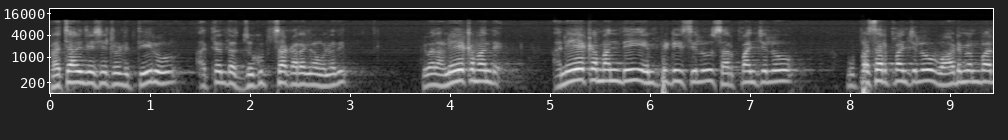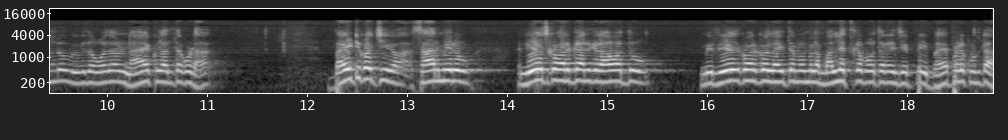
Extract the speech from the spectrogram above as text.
ప్రచారం చేసేటువంటి తీరు అత్యంత జుగుప్సాకరంగా ఉన్నది. ఇవాళ అనేక మంది అనేక మంది ఎంపీటీసీలు సర్పంచులు ఉప సర్పంచులు వార్డు మెంబర్లు వివిధ హోదాల నాయకులంతా కూడా బయటకు వచ్చి సార్ మీరు నియోజకవర్గానికి రావద్దు మీరు నియోజకవర్గంలో అయితే మమ్మల్ని మళ్ళీ చెప్పి భయపడకుండా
